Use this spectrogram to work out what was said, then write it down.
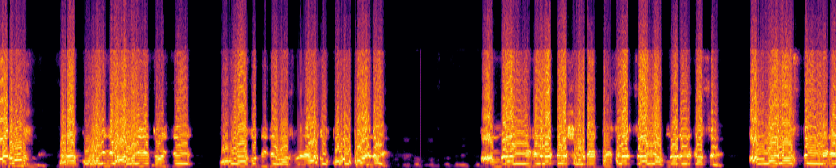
মানুষ, এরা কোথায় যে হালাইয়ে তুইছে কোনো আগে দিতে পারবে না। আগে কোনো ভয় নাই। আমরা এই যে একটা সঠিক বিচার চাই আপনাদের কাছে। আল্লাহ রাস্তায় এই যে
